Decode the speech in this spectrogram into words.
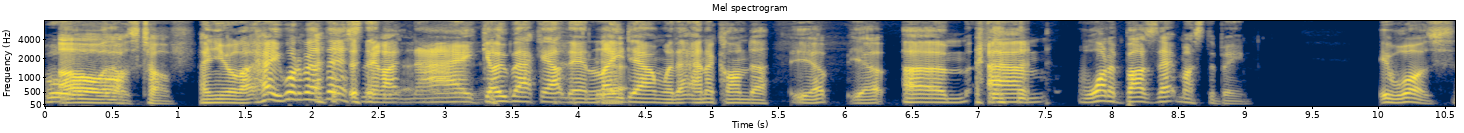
Oh, oh, that was tough. And you're like, hey, what about this? And they're like, nah, go back out there and lay yeah. down with the anaconda. Yep. Yep. Um, um, what a buzz that must have been. It was.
